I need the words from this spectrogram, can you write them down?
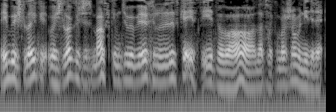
Maybe Rish Lakish is masking to Rabbi Yochanan in this case to eat Mabahar. That's what Kamashama needed it.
